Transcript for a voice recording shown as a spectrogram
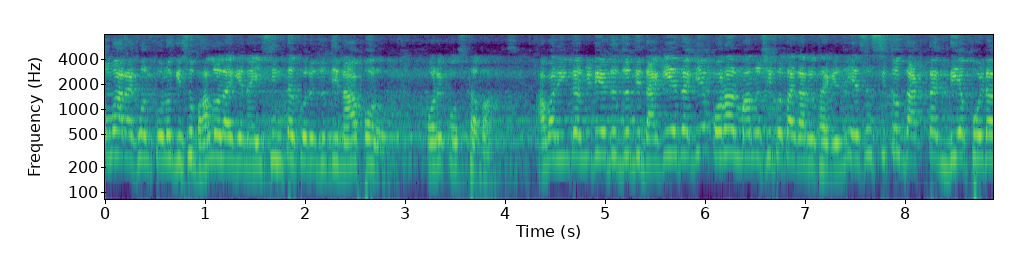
তোমার এখন কোনো কিছু ভালো লাগে না, এই চিন্তা করে যদি না পড়ো, পরে পস্তাবা। আবার ইন্টারমিডিয়েটে যদি দাগিয়ে দাগিয়ে পড়ার মানসিকতা কারও থাকে, যে এসএসসি তো দাগ টাক দিয়ে পড়া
